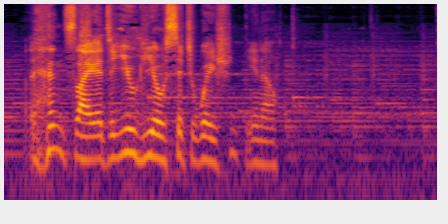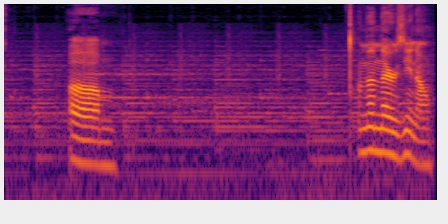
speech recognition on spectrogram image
it's like, it's a Yu-Gi-Oh situation, you know. Um, and then there's, you know,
